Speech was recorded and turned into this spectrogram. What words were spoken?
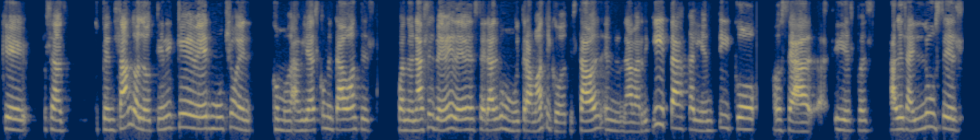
que, o sea, pensándolo, tiene que ver mucho en, como habías comentado antes, cuando nace el bebé debe ser algo muy traumático, que estaba en una barriguita, calientico, o sea, y después sales, hay luces,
